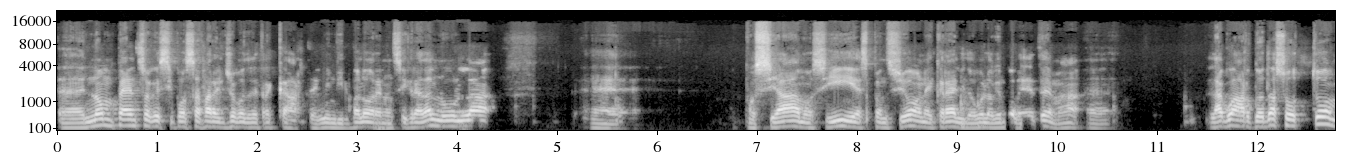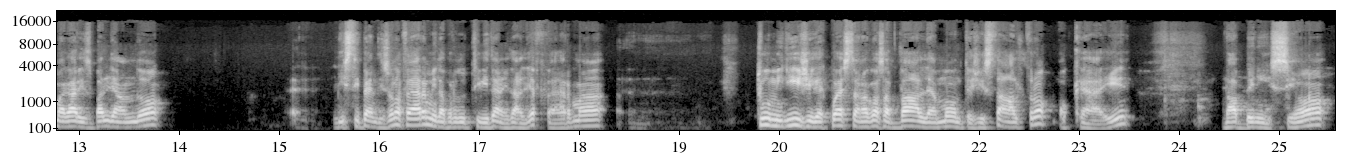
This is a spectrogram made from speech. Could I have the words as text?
eh, non penso che si possa fare il gioco delle tre carte, quindi il valore non si crea dal nulla. Eh, possiamo, sì, espansione, credito, quello che volete, ma eh, la guardo da sotto, magari sbagliando. Eh, Gli stipendi sono fermi, la produttività in Italia è ferma, tu mi dici che questa è una cosa a valle, a monte ci sta altro, ok, va benissimo,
